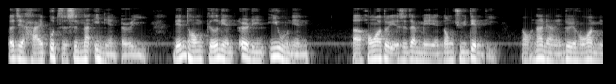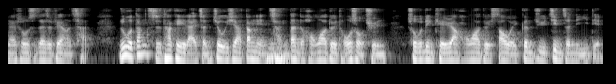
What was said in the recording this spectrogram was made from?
而且还不只是那一年而已，连同隔年二零一五年，呃，红袜队也是在美联东区垫底哦。那两年对于红袜迷来说实在是非常的惨。如果当时他可以来拯救一下当年惨淡的红袜队投手群，说不定可以让红袜队稍微更具竞争力一点。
